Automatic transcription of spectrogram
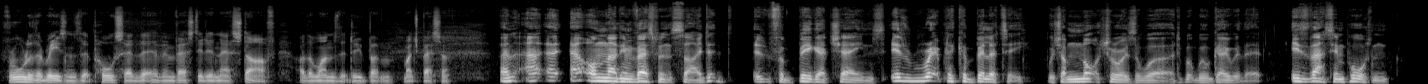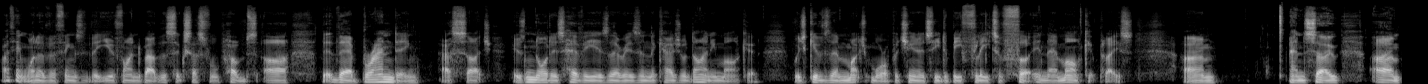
for all of the reasons that Paul said, that have invested in their staff, are the ones that do much better. And uh, uh, on that investment side, for bigger chains, is replicability, which I'm not sure is a word, but we'll go with it. Is that important? I think one of the things that you find about the successful pubs are that their branding as such is not as heavy as there is in the casual dining market, which gives them much more opportunity to be fleet of foot in their marketplace. Um, and so, um,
